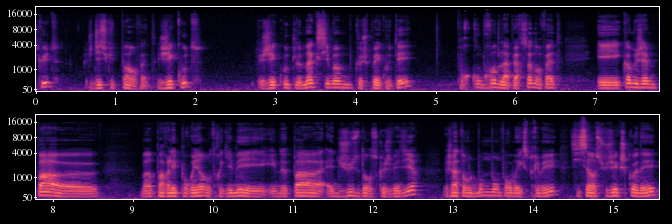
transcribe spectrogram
Discute, je discute pas en fait. J'écoute, j'écoute le maximum que je peux écouter pour comprendre la personne en fait. Et comme j'aime pas euh, ben, parler pour rien, entre guillemets, et, ne pas être juste dans ce que je vais dire, j'attends le bon moment pour m'exprimer. Si c'est un sujet que je connais,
